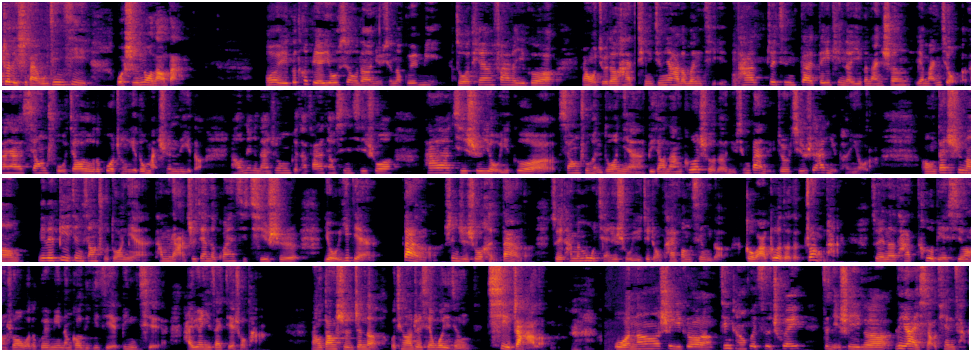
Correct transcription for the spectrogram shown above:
这里是百无禁忌，我是诺老板。我有一个特别优秀的女性的闺蜜，昨天发了一个让我觉得还挺惊讶的问题。她最近在 dating 的一个男生也蛮久了，大家相处交流的过程也都蛮顺利的。然后那个男生给她发了条信息说，他其实有一个相处很多年比较难割舍的女性伴侣，就是其实是他女朋友了。嗯，但是呢，因为毕竟相处多年，他们俩之间的关系其实有一点淡了，甚至说很淡了，所以他们目前是属于这种开放性的各玩各的的状态。所以呢，她特别希望说我的闺蜜能够理解，并且还愿意再接受她。然后当时真的，我听到这些我已经气炸了。我呢是一个经常会自吹自己是一个恋爱小天才，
